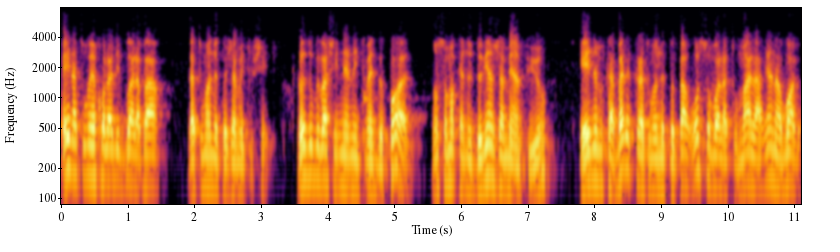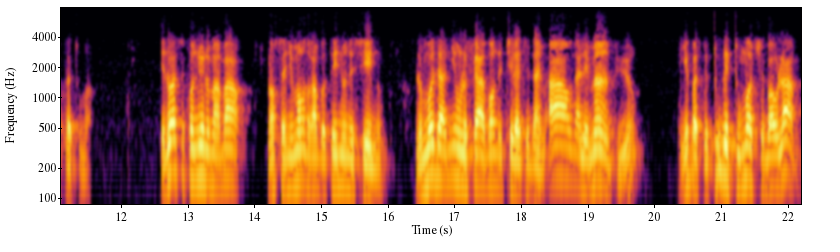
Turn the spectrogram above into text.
Et la Touma là-bas, la Touma ne peut jamais toucher. Non seulement qu'elle ne devient jamais impure, et la Touma ne peut pas recevoir la Touma, elle n'a rien à voir avec la Touma. Et doit se connaître le Mama, l'enseignement de Raboté, nous nous. Le mot on le fait avant de tirer Ah, on a les mains impures. Vous voyez, parce que tous les tumot chez Baolam,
